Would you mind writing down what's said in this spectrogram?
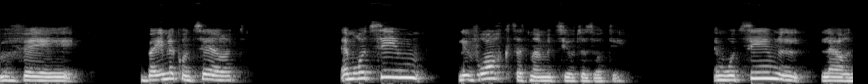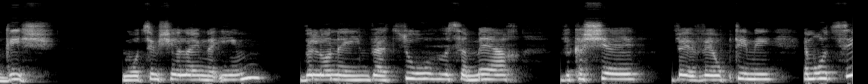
ובאים לקונצרט, הם רוצים לברוח קצת מהמציאות הזאת. הם רוצים להרגיש, הם רוצים שיהיה להם נעים ולא נעים ועצוב ושמח וקשה ו- ואופטימי, הם רוצים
